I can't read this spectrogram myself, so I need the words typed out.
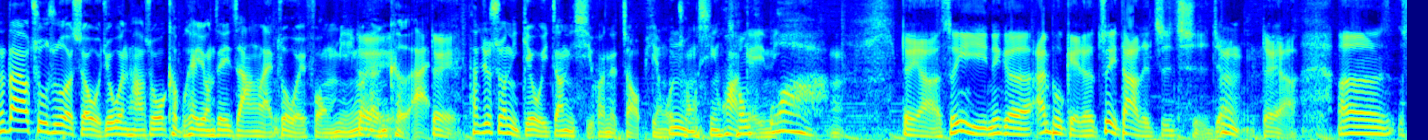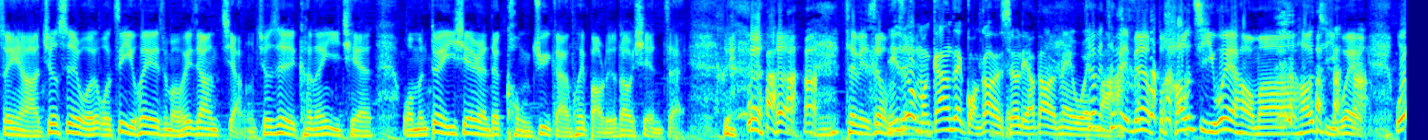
那到要出书的时候，我就问他说，我可不可以用这一张来作为封面，因为很可爱。对，他就说你给我一张你喜欢的照片，我重新画给你。哇，嗯。对啊，所以那个安普给了最大的支持，这样对啊，嗯，所以啊，就是我我自己会为什么会这样讲，就是可能以前我们对一些人的恐惧感会保留到现在，特别是我们，你说我们刚刚在广告的时候聊到的那位特别？特别没有好几位好吗？好几位，我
